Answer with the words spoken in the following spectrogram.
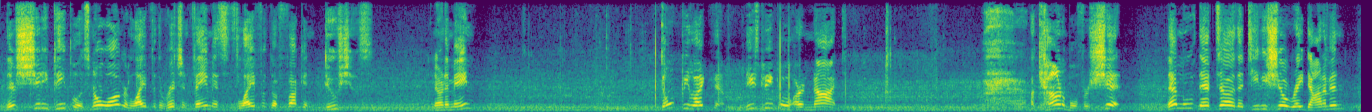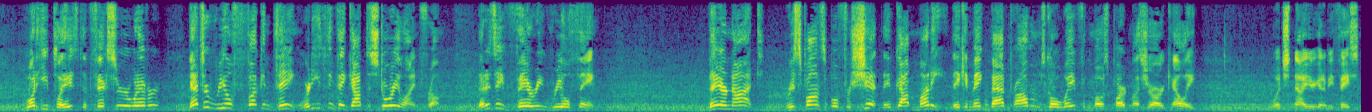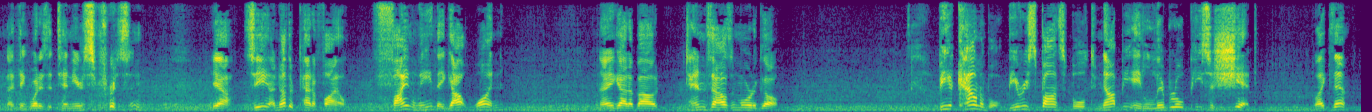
They're shitty people. It's no longer life of the rich and famous, it's life of the fucking douches. You know what I mean? Don't be like them. These people are not accountable for shit. That move, that uh, that TV show Ray Donovan, what he plays, the fixer or whatever, that's a real fucking thing. Where do you think they got the storyline from? That is a very real thing. They are not responsible for shit. They've got money. They can make bad problems go away for the most part, unless you're R. Kelly, which now you're going to be facing, I think, what is it, 10 years in prison? yeah, see, another pedophile. Finally, they got one. Now you got about 10,000 more to go. Be accountable, be responsible, do not be a liberal piece of shit like them.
